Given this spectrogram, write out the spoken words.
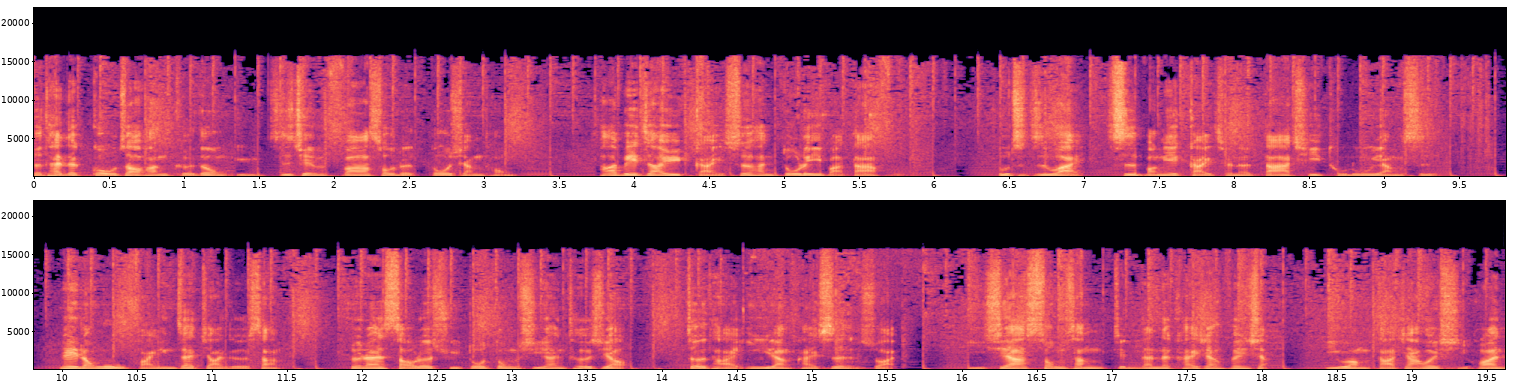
这台的构造和可动与之前发售的都相同，差别在于改色和多了一把大斧。除此之外，翅膀也改成了大气吐露样式。内容物反映在价格上，虽然少了许多东西和特效，这台依然还是很帅。以下送上简单的开箱分享，希望大家会喜欢。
